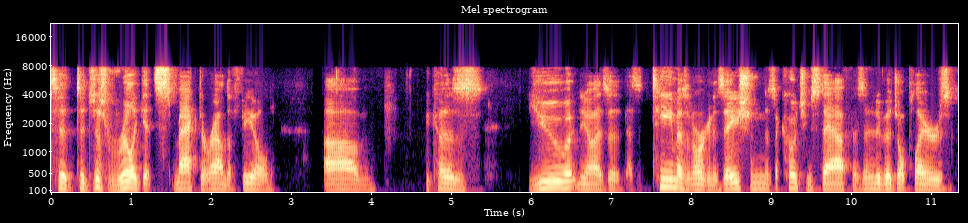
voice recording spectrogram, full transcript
to to just really get smacked around the field um, because you you know as a as a team as an organization as a coaching staff as individual players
